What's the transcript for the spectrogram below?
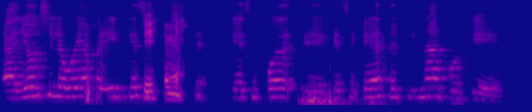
A John sí le voy a pedir que se que se, puede, eh, que se quede hasta el final porque,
